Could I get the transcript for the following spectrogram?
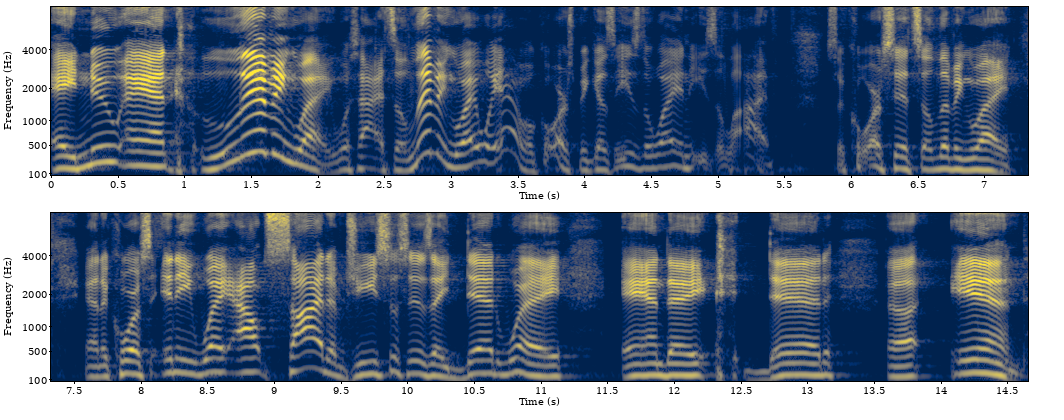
a new and living way. What's that? It's a living way? Well, yeah, of course, because he's the way and he's alive. So, of course, it's a living way. And, of course, any way outside of Jesus is a dead way and a dead uh, end.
